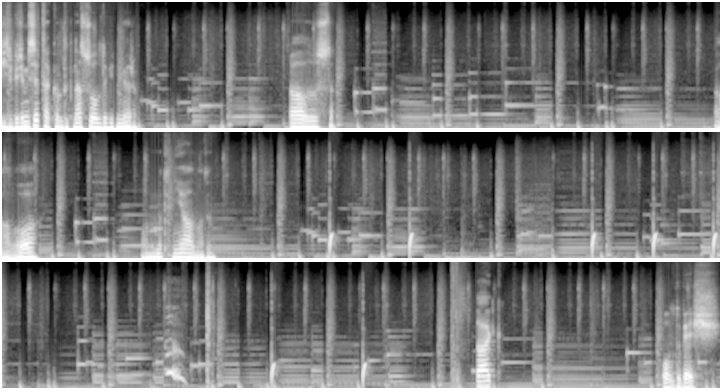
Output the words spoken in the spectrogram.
Birbirimize takıldık. Nasıl oldu bilmiyorum. Bravo dostum. Bravo. Onmut'u niye almadın? Tak. Oldu 5.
